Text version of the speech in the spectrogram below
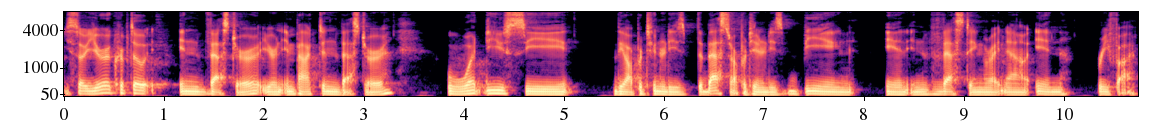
So you're a crypto investor, you're an impact investor. What do you see the opportunities, the best opportunities being in investing right now in refi?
